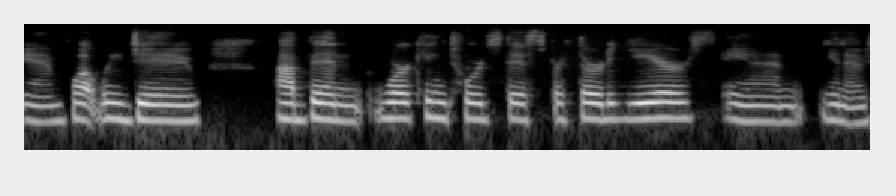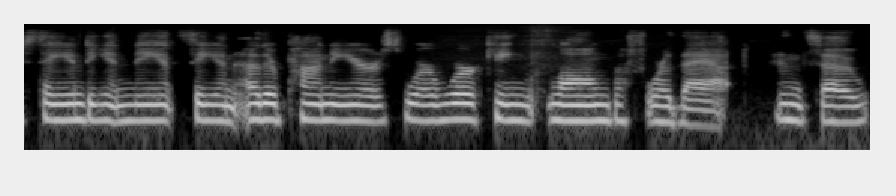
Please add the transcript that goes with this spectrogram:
and what we do. I've been working towards this for 30 years, and you know, Sandy and Nancy and other pioneers were working long before that. And so,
